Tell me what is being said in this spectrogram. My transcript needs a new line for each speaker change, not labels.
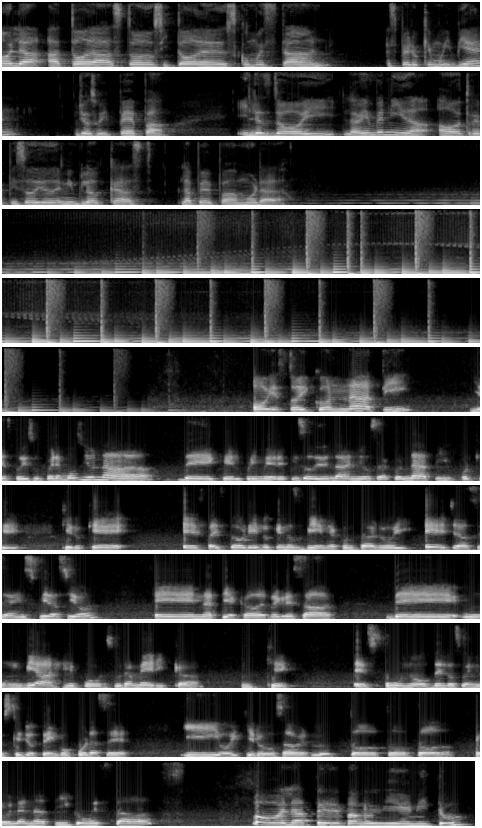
Hola a todas, todos y todes, ¿cómo están? Espero que muy bien. Yo soy Pepa y les doy la bienvenida a otro episodio de mi blogcast La Pepa Morada. Hoy estoy con Nati y estoy súper emocionada de que el primer episodio del año sea con Nati porque quiero que esta historia y lo que nos viene a contar hoy ella sea inspiración. Eh, Nati acaba de regresar de un viaje por Sudamérica que es uno de los sueños que yo tengo por hacer y hoy quiero saberlo todo, todo, todo. Hola Nati, ¿cómo estás?
Hola Pepa, muy bien, ¿y tú?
